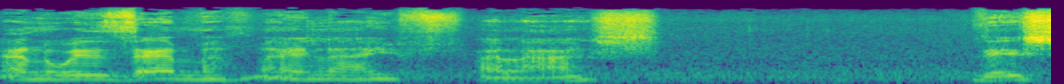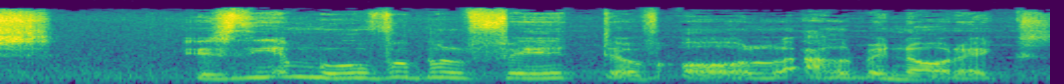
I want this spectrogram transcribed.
and with them my life, alas. This is the immovable fate of all Albinaurics.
